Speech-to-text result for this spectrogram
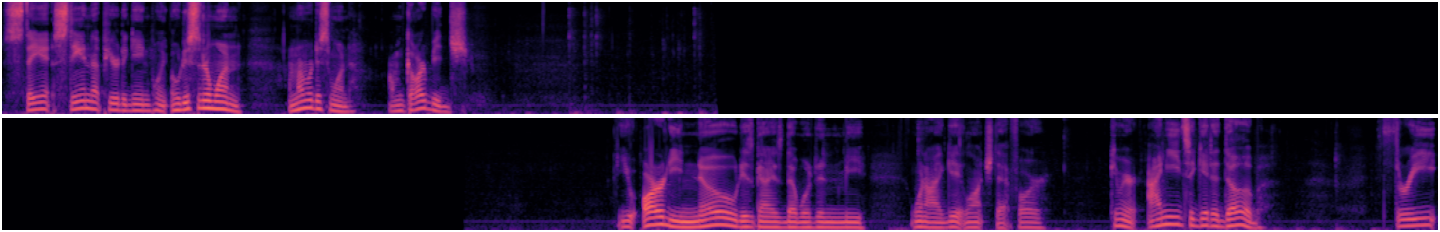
Stay stand up here to gain point. Oh, this is the one. I remember this one. I'm garbage. You already know this guy's double than me when I get launched that far. Come here. I need to get a dub. Three,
